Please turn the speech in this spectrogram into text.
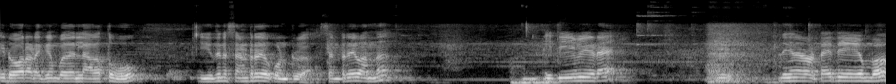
ഈ ഡോർ അടയ്ക്കുമ്പോൾ ഇതെല്ലാം അകത്ത് പോവും. ഇതിന് സെന്ററിൽ കൊണ്ടുവരിക. സെന്ററിൽ വന്ന് ഈ ടി വിയുടെ ഇതിങ്ങനെ റൊട്ടേറ്റ് ചെയ്യുമ്പോൾ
